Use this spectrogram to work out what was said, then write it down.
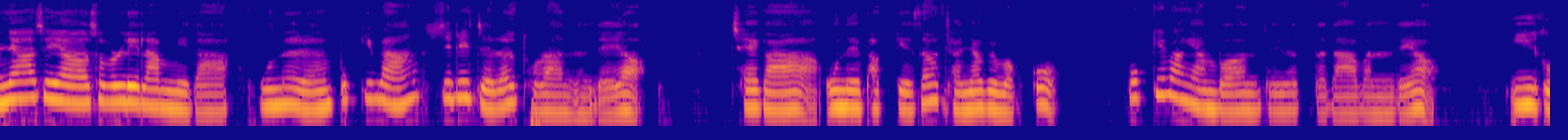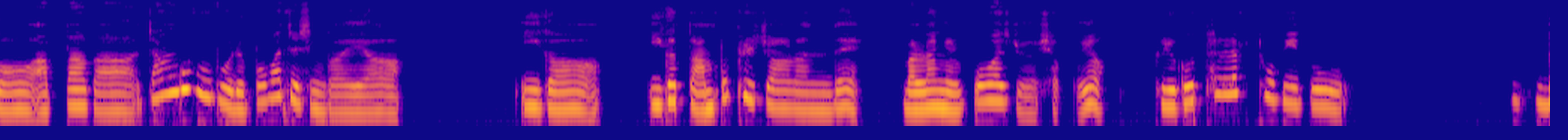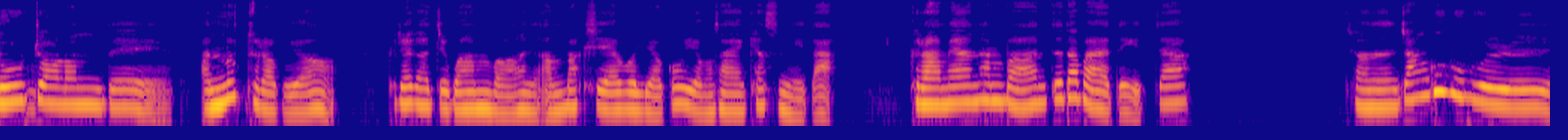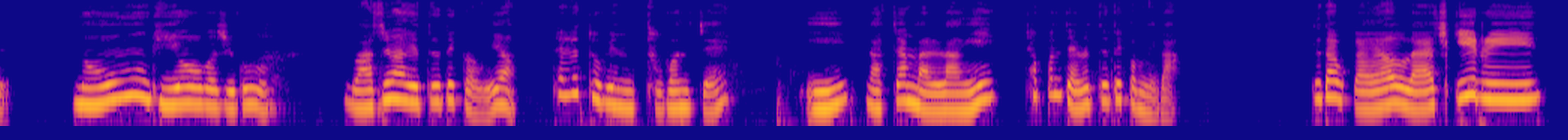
안녕하세요. 소블리라입니다. 오늘은 뽑기방 시리즈를 돌아왔는데요. 제가 오늘 밖에서 저녁을 먹고 뽑기방에 한번 들렸다 나와봤는데요. 이거 아빠가 짱구 부부를 뽑아주신 거예요. 이거, 이것도 안 뽑힐 줄 알았는데 말랑이를 뽑아주셨고요. 그리고 텔레토비도 놓을 줄 알았는데 안 놓더라고요. 그래가지고 한번 언박싱 해보려고 영상을 켰습니다. 그러면 한번 뜯어봐야 되겠죠? 저는 짱구 부부를 너무 귀여워가지고 마지막에 뜯을 거고요. 텔레토비는 두 번째, 이 낙잔 말랑이 첫 번째로 뜯을 겁니다. 뜯어볼까요? Let's get it!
